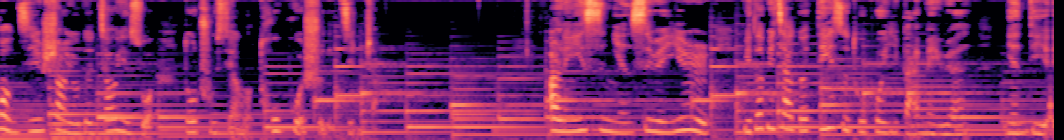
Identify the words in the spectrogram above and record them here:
矿机、上游的交易所都出现了突破式的进展。二零一四年四月一日，比特币价格第一次突破一百美元。年底，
